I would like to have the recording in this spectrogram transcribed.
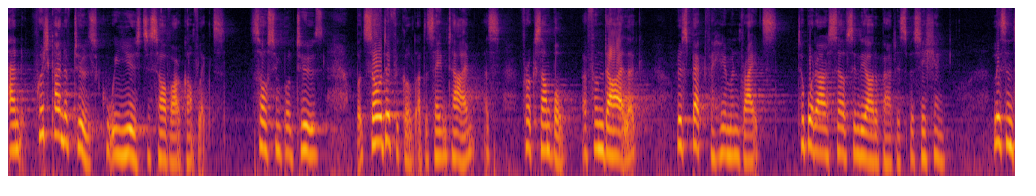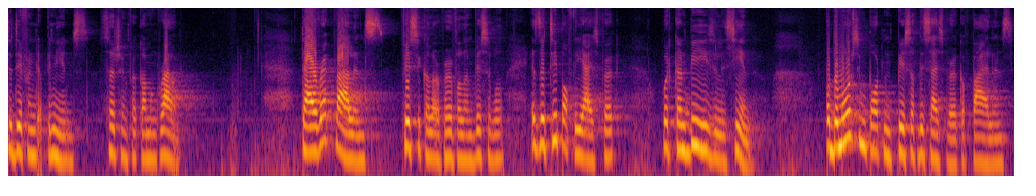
And which kind of tools could we use to solve our conflicts? So simple tools, but so difficult at the same time as, for example, a firm dialogue, respect for human rights, to put ourselves in the other party's position, listen to different opinions, searching for common ground. Direct violence, physical or verbal and visible, is the tip of the iceberg, what can be easily seen but the most important piece of this iceberg of violence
